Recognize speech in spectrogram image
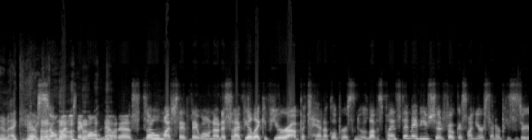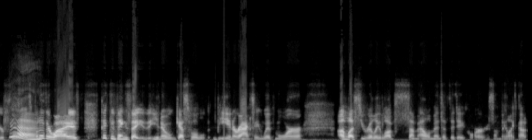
I. There's so much they won't notice. So much that they won't notice. And I feel like if you're a botanical person who loves plants, then maybe you should focus on your centerpieces or your florals. Yeah. But otherwise, pick the things that you know guests will be interacting with more, unless you really love some element of the decor or something like that.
